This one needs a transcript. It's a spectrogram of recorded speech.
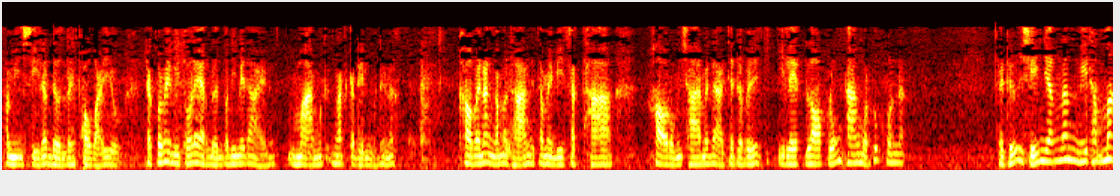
พอมีอินทรีย์แล้วเดินได้พอไหวอยู่ แต่คนไม่มีตัวแรกเดินตัวนี้ไม่ได้มามันงัดกระเด็นหมดเลยนะเข้าไปนั่งกรรมฐานที่ถ้าไม่มีศรัทธาเข้าอารมณ์ชายไม่ได้ จะเดินไปกิเลสหลอกหลงทางหมดทุกคนนะ แต่ถือศีลอย่างนั้นมีธรรมะ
